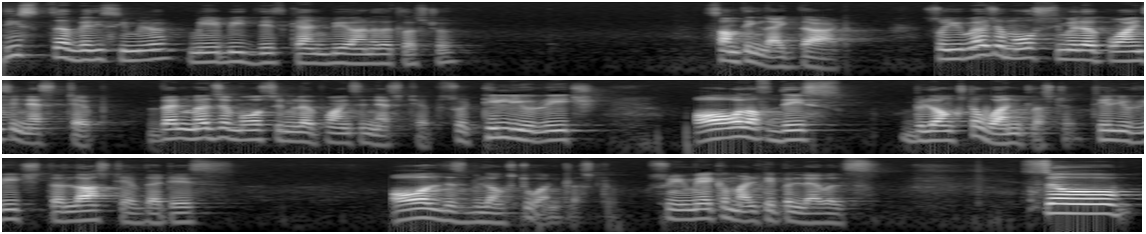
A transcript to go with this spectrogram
these are very similar maybe this can be another cluster something like that. So, you merge the most similar points in next step then merge the most similar points in next step. So, till you reach all of this belongs to one cluster till you reach the last step that is all this belongs to one cluster. So, you make a multiple levels. So,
